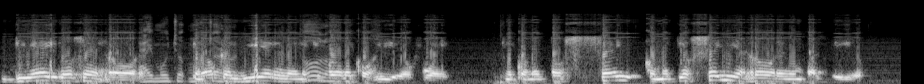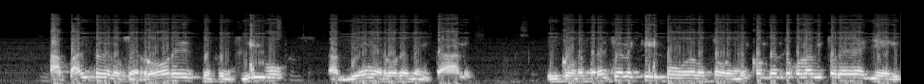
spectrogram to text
10 y 12 errores. Hay mucho, Creo que el viernes el equipo del escogido fue que cometió seis, cometió seis errores en un partido. Aparte de los errores defensivos, también errores mentales. Y con referencia al equipo toros, muy contento con la victoria de ayer.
